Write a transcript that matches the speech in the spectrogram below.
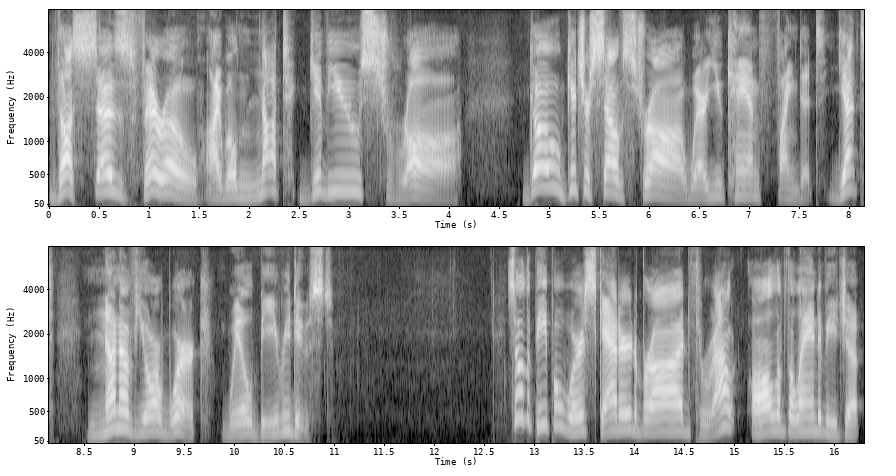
Thus says Pharaoh, I will not give you straw. Go get yourselves straw where you can find it, yet none of your work will be reduced. So the people were scattered abroad throughout all of the land of Egypt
